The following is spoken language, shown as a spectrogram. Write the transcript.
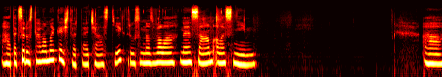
A tak se dostáváme ke čtvrté části, kterou jsem nazvala Ne sám, ale s ním. A uh,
